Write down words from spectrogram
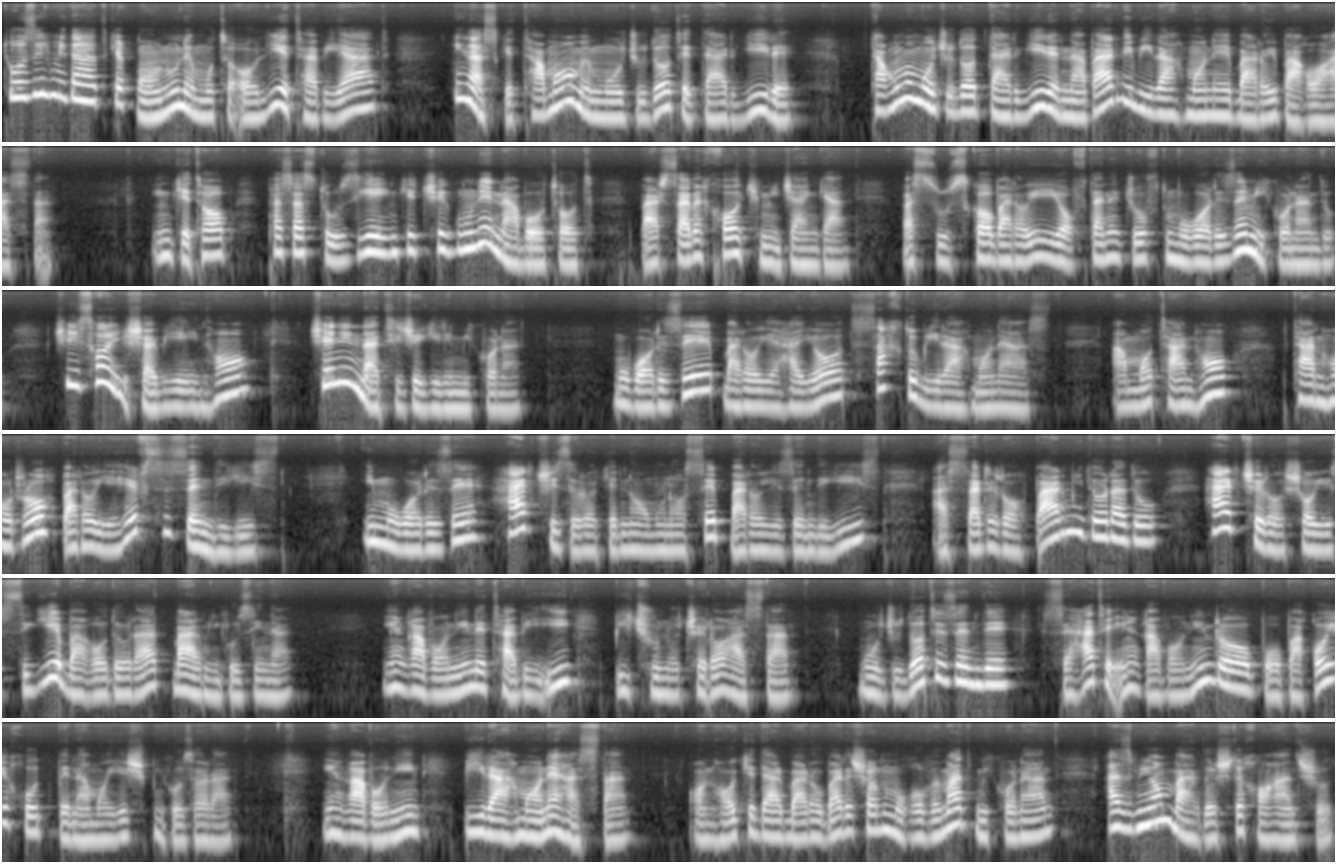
توضیح می‌دهد که قانون متعالی طبیعت این است که تمام موجودات درگیر تمام موجودات درگیر نبردی بیرحمانه برای بقا هستند. این کتاب پس از توضیح اینکه چگونه نباتات بر سر خاک می جنگند و سوسکا برای یافتن جفت مبارزه می کنند و چیزهای شبیه اینها چنین نتیجه گیری می کنند مبارزه برای حیات سخت و بیرحمانه است اما تنها تنها راه برای حفظ زندگی است. این مبارزه هر چیزی را که نامناسب برای زندگی است از سر راه بر می دارد و هر چه را شایستگی بقا دارد برمیگزیند این قوانین طبیعی بیچون و چرا هستند. موجودات زنده صحت این قوانین را با بقای خود به نمایش می‌گذارند این قوانین بیرحمانه هستند. آنها که در برابرشان مقاومت می کنند از میان برداشته خواهند شد.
